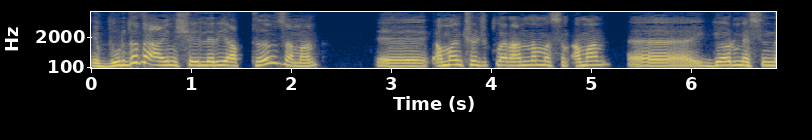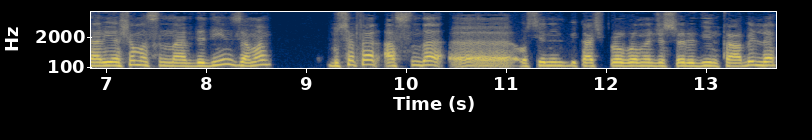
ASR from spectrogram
E burada da aynı şeyleri yaptığın zaman e, aman çocuklar anlamasın, aman e, görmesinler, yaşamasınlar dediğin zaman bu sefer aslında e, o senin birkaç program önce söylediğin tabirle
